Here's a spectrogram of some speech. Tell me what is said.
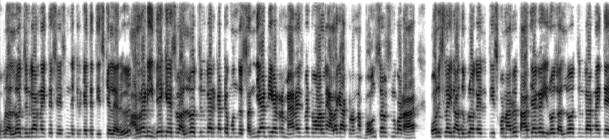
ఇప్పుడు అల్లు అర్జున్ గారిని అయితే స్టేషన్ దగ్గరికి అయితే తీసుకెళ్ళారు. ఆల్రెడీ ఇదే కేసులో అల్లు అర్జున్ గారి కంటే ముందు సంధ్యా థియేటర్ మేనేజ్మెంట్ వాళ్ళని అలాగే అక్కడ ఉన్న బౌన్సర్స్ను కూడా పోలీసులు అయితే అదుపులోకి అయితే తీసుకున్నారు. తాజాగా ఈ రోజు అల్లు అర్జున్ గారిని అయితే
